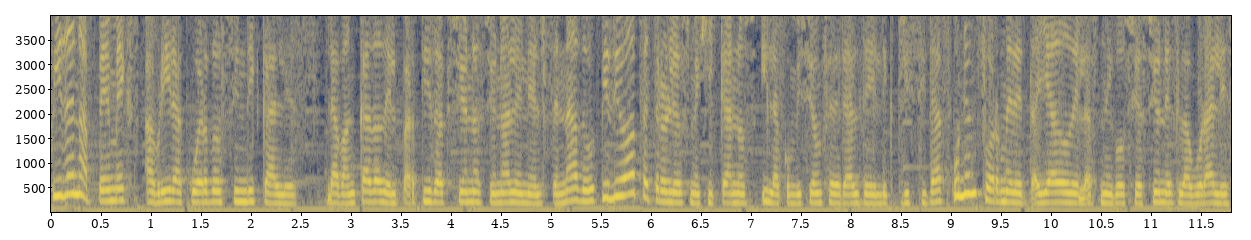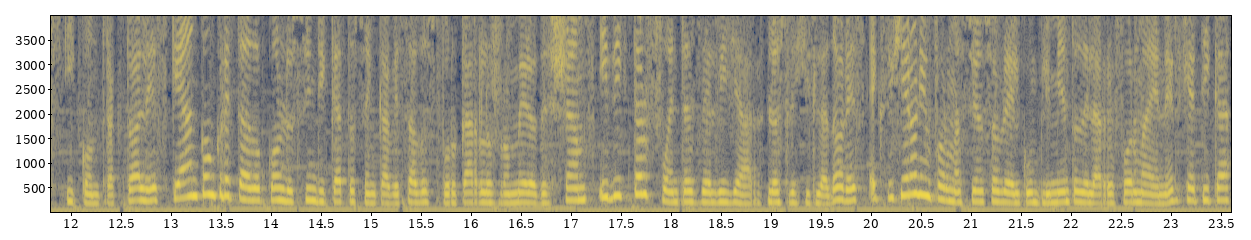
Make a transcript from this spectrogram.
Piden a Pemex abrir acuerdos sindicales. La bancada del Partido Acción Nacional en el Senado pidió a Petróleos Mexicanos y la Comisión Federal de Electricidad un informe detallado de las negociaciones laborales y contractuales que han concretado con los sindicatos encabezados por Carlos Romero de Shams y Víctor Fuentes del Villar. Los legisladores exigieron información sobre el cumplimiento de la reforma energética energética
